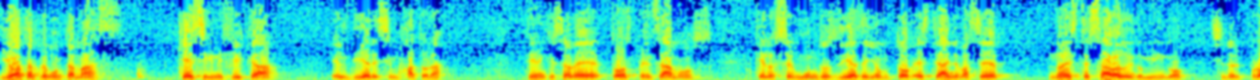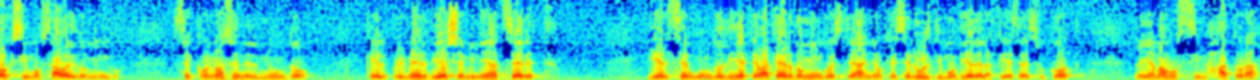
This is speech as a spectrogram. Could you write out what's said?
Y otra pregunta más, ¿qué significa el día de Simchat Torah? Tienen que saber, todos pensamos que los segundos días de Yom Tov este año va a ser no este sábado y domingo, sino el próximo sábado y domingo. Se conoce en el mundo que el primer día es Shemini Atzeret y el segundo día que va a caer domingo este año, que es el último día de la fiesta de Sukkot, le llamamos Simchat Torah.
